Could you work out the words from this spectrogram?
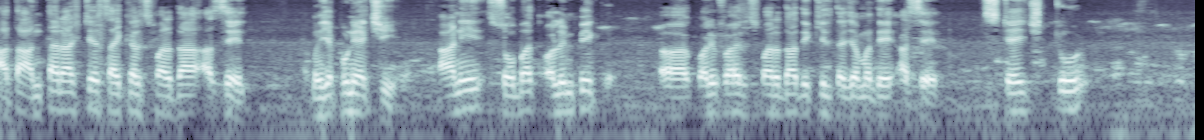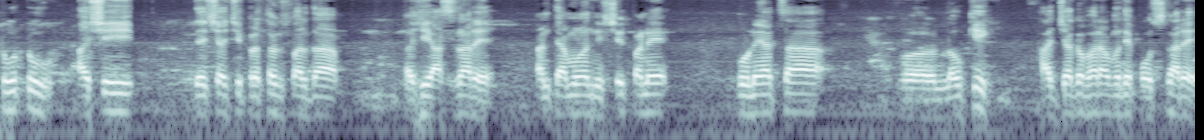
आता आंतरराष्ट्रीय सायकल स्पर्धा असेल म्हणजे पुण्याची. आणि सोबत ऑलिम्पिक क्वालिफायर स्पर्धा देखील त्याच्यामध्ये असेल. स्टेज टू टू टू अशी देशाची प्रथम स्पर्धा ही असणार आहे. आणि त्यामुळं निश्चितपणे पुण्याचा लौकिक हा जगभरामध्ये पोचणार आहे.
